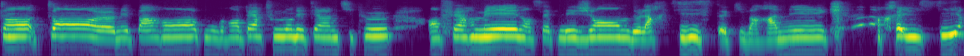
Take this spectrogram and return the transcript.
tant, euh, mes parents que mon grand-père, tout le monde était un petit peu enfermé dans cette légende de l'artiste qui va ramer, qui va réussir.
